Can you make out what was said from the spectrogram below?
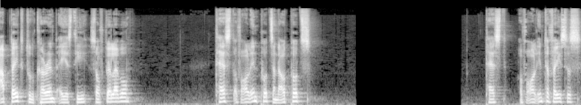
update to the current AST software level, test of all inputs and outputs, test of all interfaces,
